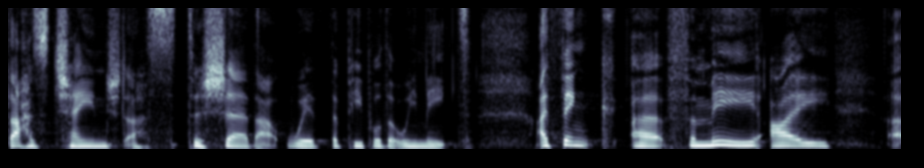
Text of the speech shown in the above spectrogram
that has changed us to share that with the people that we meet. I think uh, for me, I. Uh,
